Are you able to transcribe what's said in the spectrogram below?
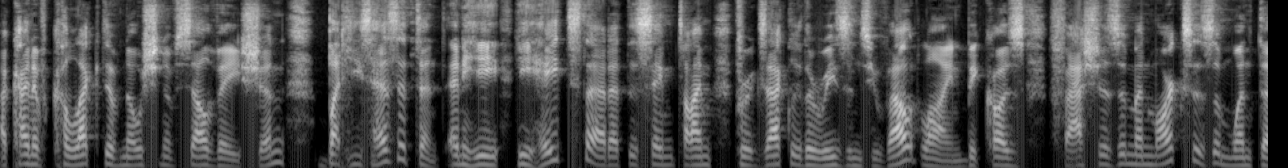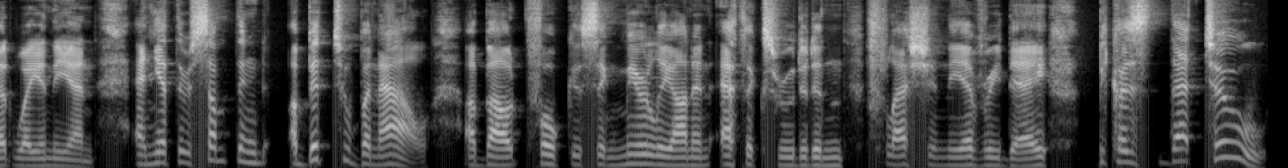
a kind of collective notion of salvation, but he's hesitant and he he hates that at the same time for exactly the reasons you've outlined, because fascism and Marxism went that way in the end. And yet there's something a bit too banal about focusing merely on an ethics rooted in flesh in the everyday because that too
